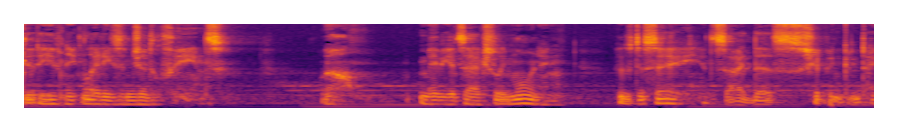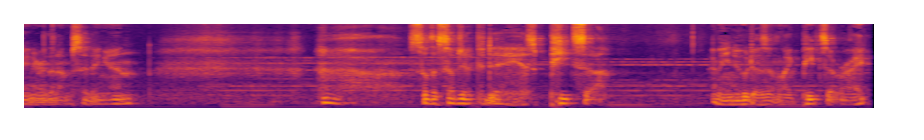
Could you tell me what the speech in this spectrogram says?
Good evening, ladies and gentle fiends. Well, maybe it's actually morning. Who's to say inside this shipping container that I'm sitting in? so, the subject today is pizza. I mean, who doesn't like pizza, right?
